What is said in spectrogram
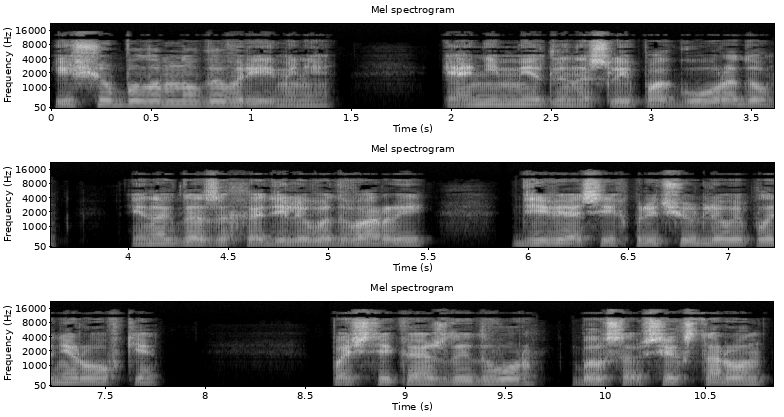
еще было много времени, и они медленно шли по городу, иногда заходили во дворы, девясь их причудливой планировке. Почти каждый двор был со всех сторон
